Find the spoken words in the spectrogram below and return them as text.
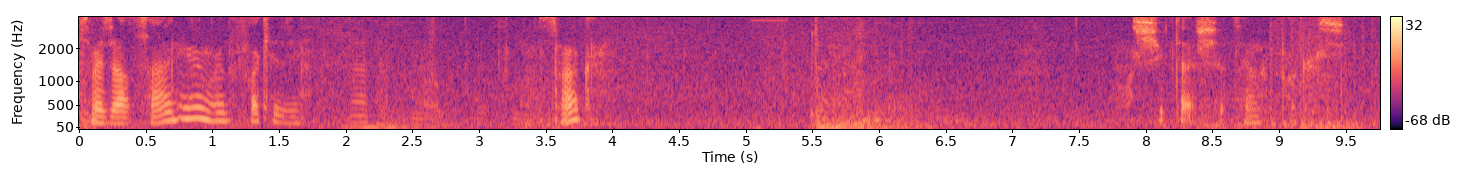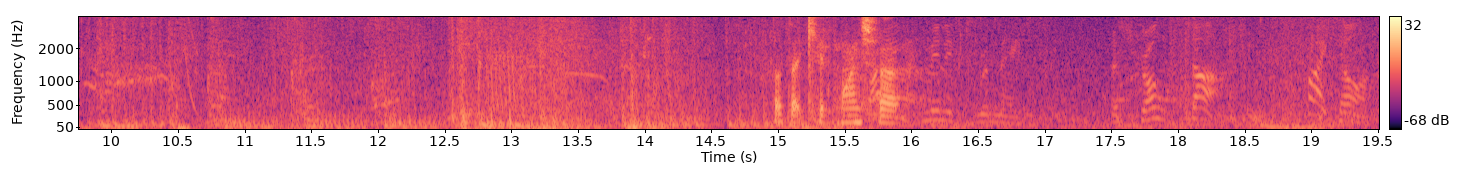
Somebody's outside here? Where the fuck is he? Smoke. I'll shoot that shit down, fuckers. Let that kid one shot. A strong start. Fight on.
